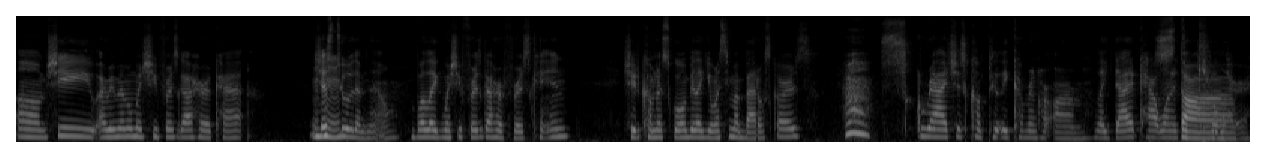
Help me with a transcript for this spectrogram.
um, she. I remember when she first got her cat. She has Mhm. two of them now. But like when she first got her first kitten, she'd come to school and be like, "You want to see my battle scars?" scratches completely covering her arm. Like that cat wanted to kill her.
